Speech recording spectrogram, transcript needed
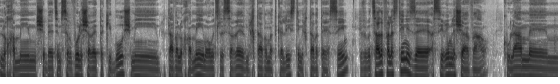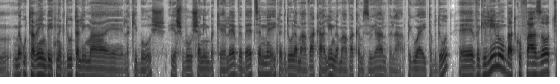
לוחמים שבעצם סירבו לשרת את הכיבוש, ממכתב הלוחמים, אומץ לסרב, מכתב המטכ"ליסטים, מכתב הטייסים. ובצד הפלסטיני זה אסירים לשעבר, כולם אה, מאותרים בהתנגדות אלימה אה, לכיבוש, ישבו שנים בכלא, ובעצם אה, התנגדו למאבק האלים, למאבק המזוין ולפיגועי ההתאבדות. וגילינו בתקופה הזאת,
